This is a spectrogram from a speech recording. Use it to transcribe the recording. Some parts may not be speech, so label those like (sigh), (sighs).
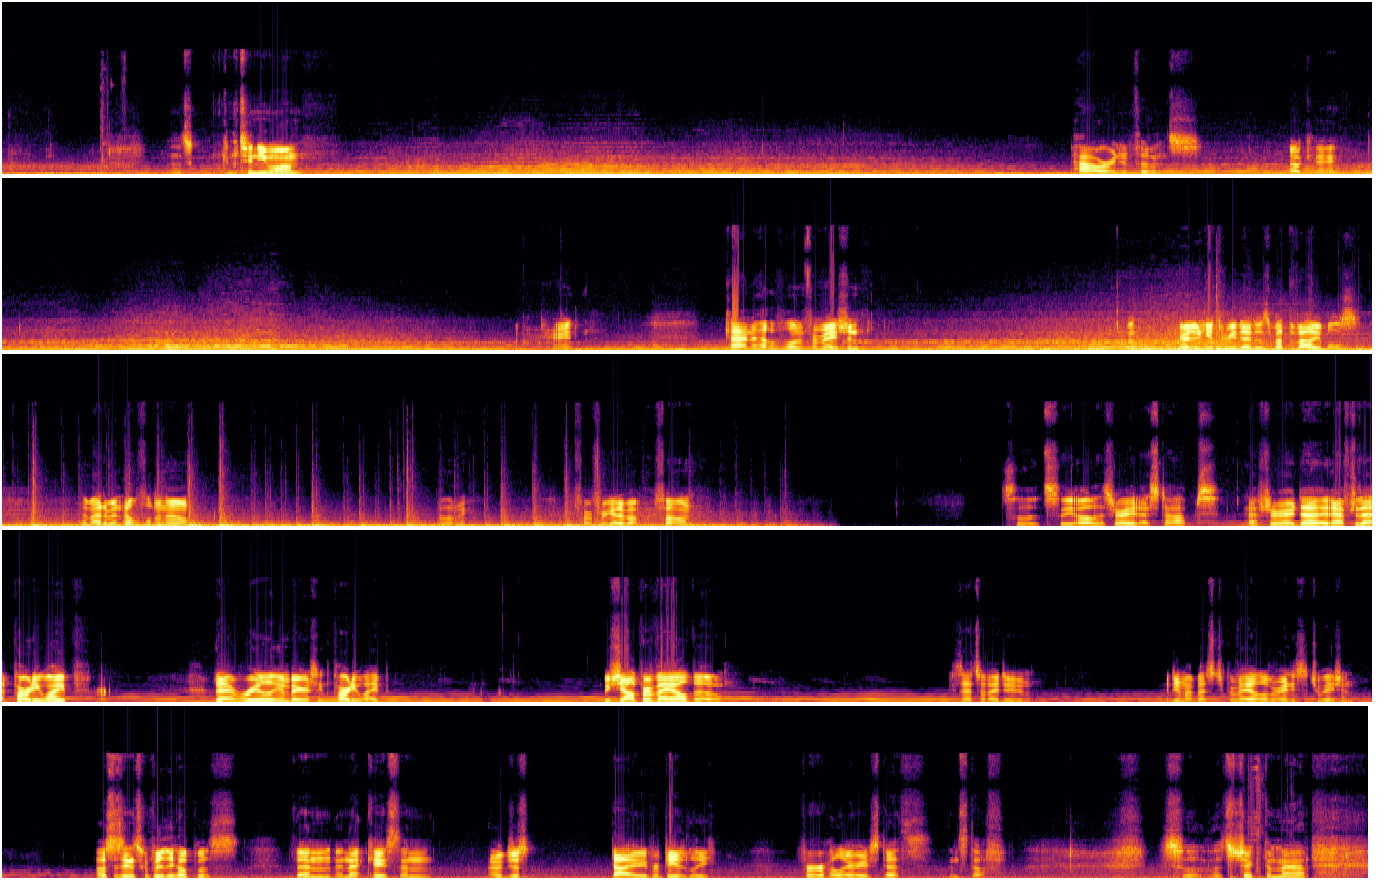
Let's continue on. Power and influence. Okay. Alright. Kinda helpful information. Oh, I didn't get to read that. It was about the valuables. That might have been helpful to know. Well, let me... Before I forget about my phone. So let's see. Oh, that's right. I stopped after I died. After that party wipe. That really embarrassing party wipe. We shall prevail, though. Because that's what I do. I do my best to prevail over any situation. Unless it seems completely hopeless. Then, in that case, then I would just die repeatedly for hilarious deaths and stuff. So, let's check the map.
